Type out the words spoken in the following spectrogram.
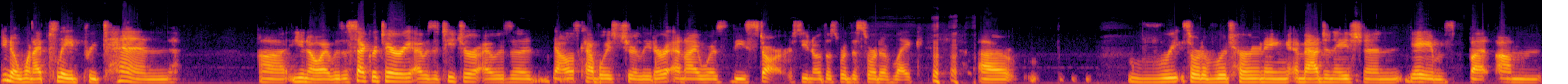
you know, when I played pretend. Uh, you know, I was a secretary, I was a teacher, I was a Dallas Cowboys cheerleader, and I was the stars. You know, those were the sort of like uh, re, sort of returning imagination games. But um,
